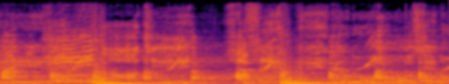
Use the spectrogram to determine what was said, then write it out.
今年チョコ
